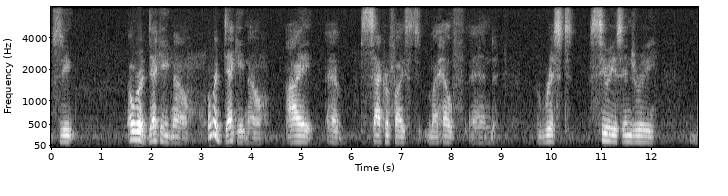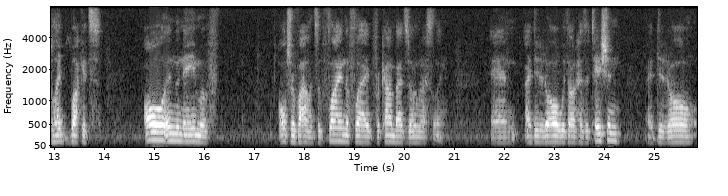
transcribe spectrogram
See, over a decade now, over a decade now, I have sacrificed my health and risked serious injury, bled buckets, all in the name of ultra violence, of flying the flag for combat zone wrestling. And I did it all without hesitation. I did it all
